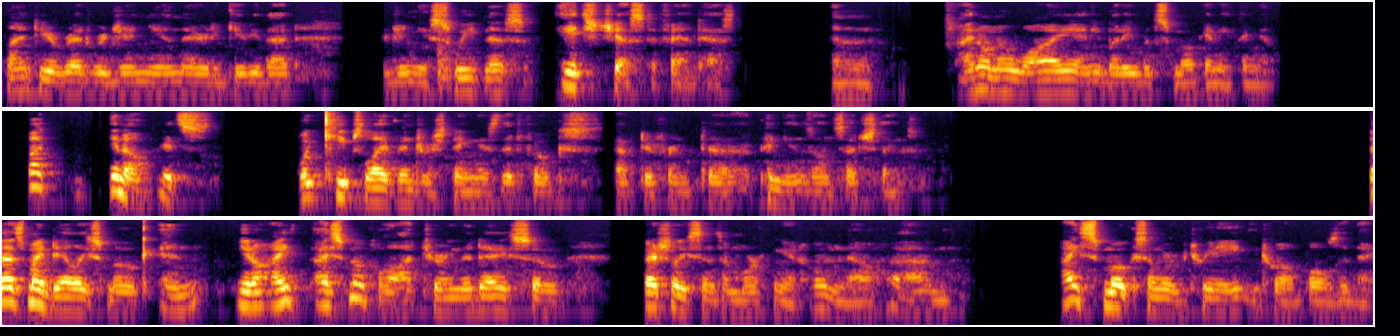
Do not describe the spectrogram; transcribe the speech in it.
plenty of red Virginia in there to give you that Virginia sweetness. It's just a fantastic and I don't know why anybody would smoke anything else. But, you know, it's what keeps life interesting is that folks have different uh, opinions on such things. That's my daily smoke. And, you know, I, I smoke a lot during the day, so especially since I'm working at home now, um, I smoke somewhere between 8 and 12 bowls a day.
